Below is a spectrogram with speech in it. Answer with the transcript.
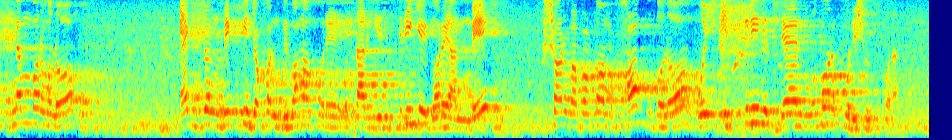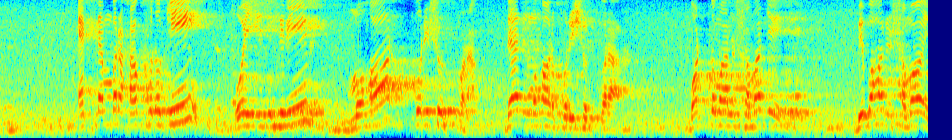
এক নম্বর হলো, একজন ব্যক্তি যখন বিবাহ করে তার স্ত্রীকে ঘরে আনবে, সর্বপ্রথম হক হলো ওই স্ত্রীর দেন মোহর পরিশোধ করা। এক নম্বর হক হলো কি? ওই স্ত্রীর মোহর পরিশোধ করা, দেন মোহর পরিশোধ করা। বর্তমান সমাজে বিবাহের সময়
